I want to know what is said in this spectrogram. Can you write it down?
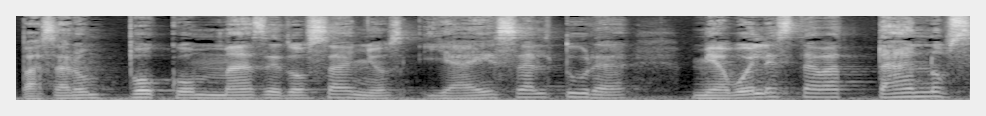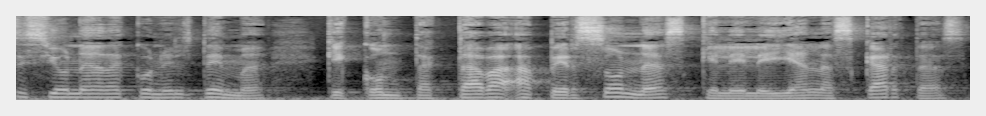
Pasaron poco más de dos años y a esa altura mi abuela estaba tan obsesionada con el tema que contactaba a personas que le leían las cartas,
